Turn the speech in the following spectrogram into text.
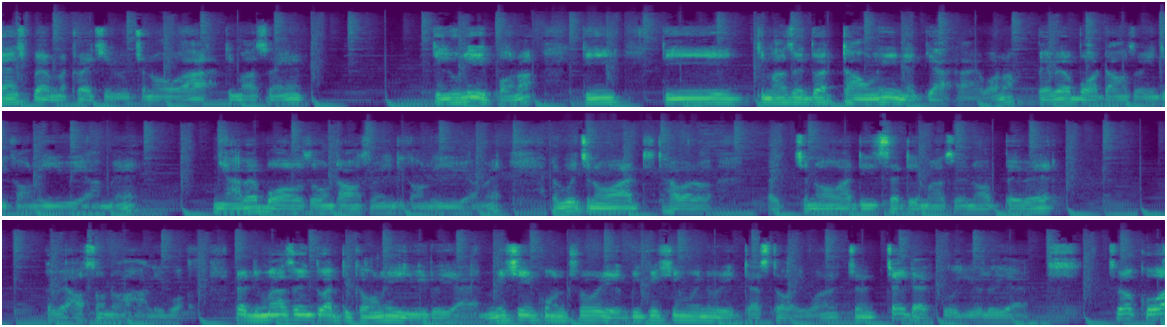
launch pad မထွက်ချင်ဘူးကျွန်တော်ကဒီမှာဆိုရင်ဒီလိုလေးပေါ့နော်ဒီဒီဒီမှာဆိုရင်သူက down လေးနဲ့ပြထားတယ်ပေါ့နော်ဘယ်ဘက်ပေါ် down ဆိုရင်ဒီကောင်လေးယူရမယ် ညာဘက်ပေါ်ဆုံး down ဆိုရင်ဒီကောင်လေးယူရမယ်အခုကျွန်တော်ကဒီထားပါတော့ကျွန်တော်ကဒီ setting မှာဆိုရင်တော့ဘယ်ဘက်ဘယ်ဘက်အောက်ဆုံးတော့ဟာလေးပေါ့အဲ့တော့ဒီမှာဆိုရင်သူကဒီကောင်လေးယူလို့ရတယ် mission control တွေ application window တွေ desktop တွေပေါ့နော်ကျွန်တော်ကြိုက်တဲ့ကိုယူလို့ရတယ်ဆိုတော့ကိုက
